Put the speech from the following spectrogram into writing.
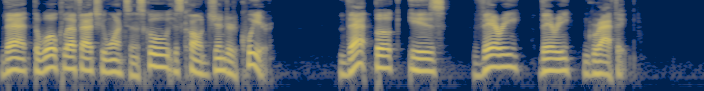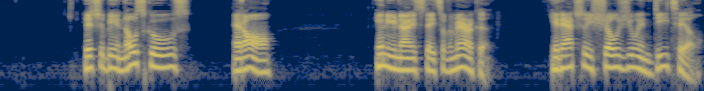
that the woke left actually wants in school is called Gender Queer. That book is very, very graphic. It should be in no schools at all in the United States of America. It actually shows you in detail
